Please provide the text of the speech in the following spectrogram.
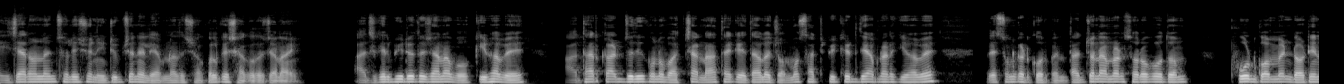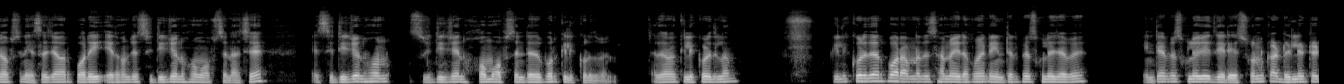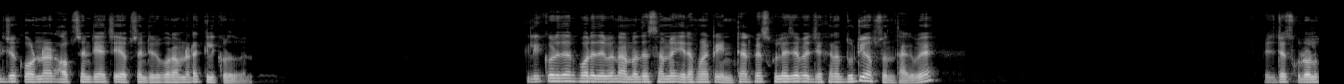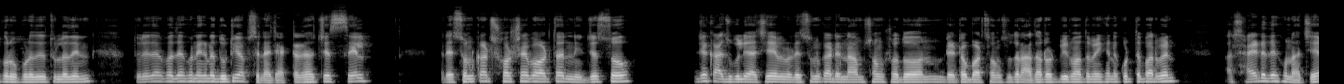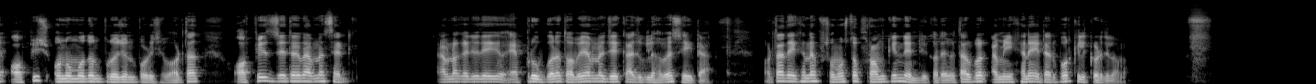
HR online solution YouTube চ্যানেলে আপনাদের সকলকে স্বাগত জানাই। আজকের ভিডিওতে জানাব কীভাবে আধার কার্ড যদি কোনো বাচ্চা না থাকে, তাহলে জন্ম সার্টিফিকেট দিয়ে আপনারা কীভাবে রেশন কার্ড করবেন? তার জন্য আপনারা সর্বপ্রথম ফুড গভর্নমেন্ট ডট ইন অপশানে এসে যাওয়ার পরেই এরকম যে সিটিজেন হোম অপশান আছে, এই সিটিজেন হোম সিটিজেন হোম অপশানটার উপর ক্লিক করে দেবেন। এরকম ক্লিক করে দিলাম। ক্লিক করে দেওয়ার পর আপনাদের সামনে এরকম একটা ইন্টারফেস খুলে যাবে। ইন্টারফেস খুলে যে রেশন কার্ড রিলেটেড যে কর্নার অপশানটি আছে, এই অপশানটির উপর আপনারা ক্লিক করে দেবেন। ক্লিক করে দেওয়ার পরে দেবেন আপনাদের সামনে এরকম একটা ইন্টারফেস খুলে যাবে, যেখানে দুটি অপশন থাকবে। পেজটা স্ক্রল করে উপরে দিয়ে তুলে দিন। তুলে দেওয়ার পর দেখুন এখানে দুটি অপশন আছে। একটা হচ্ছে সেলফ রেশন কার্ড সরসেবা অর্থাৎ নিজস্ব যে কাজগুলি আছে, রেশন কার্ডের নাম সংশোধন ডেট অফ বার্থ সংশোধন আধার ওটিপির মাধ্যমে এখানে করতে পারবেন। আর সাইডে দেখুন আছে অফিস অনুমোদন প্রয়োজন পরিষেবা। অর্থাৎ অফিস যেটা আপনার আপনাকে যদি অ্যাপ্রুভ করে তবে আপনার যে কাজগুলি হবে সেইটা। অর্থাৎ এখানে সমস্ত ফর্ম কিন্তু এন্ট্রি করা। যাবে তারপর আমি এখানে এটার উপর ক্লিক করে দিলাম।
